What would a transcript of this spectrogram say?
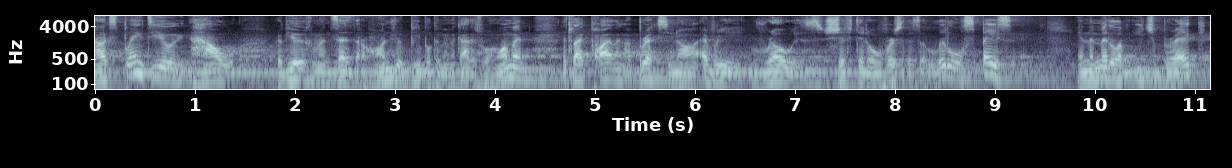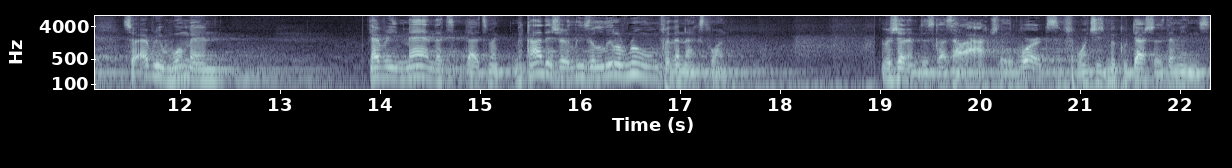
I'll explain to you how Rabbi Yochanan says that a hundred people can be Mekadesh one woman. It's like piling up bricks, you know, every row is shifted over, so there's a little space in the middle of each brick. So every woman, every man that's that's Mekadesh leaves a little room for the next one. Rishonim discuss how actually it works. If she's Mikudeshes, that means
